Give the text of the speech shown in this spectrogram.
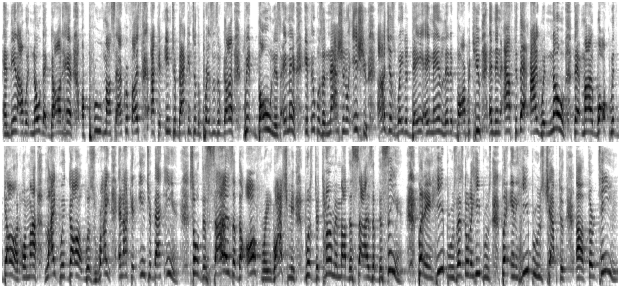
and then I would know that God had approved my sacrifice. I could enter back into the presence of God with boldness. Amen. If it was a national issue, I just wait a day, amen, let it barbecue, and then after that, I would know that my walk with God or my life with God was right, and I could enter back in. So the size of the offering, watch me, was determined determined by the size of the sin. But in Hebrews, let's go to Hebrews. But in Hebrews chapter uh, 13,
